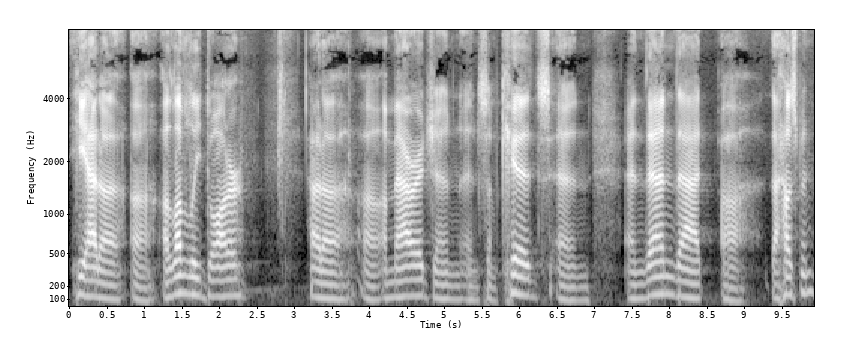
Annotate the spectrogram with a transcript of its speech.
He had a, a, a lovely daughter, had a, a, marriage and, and some kids, and, and then that, uh, that husband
